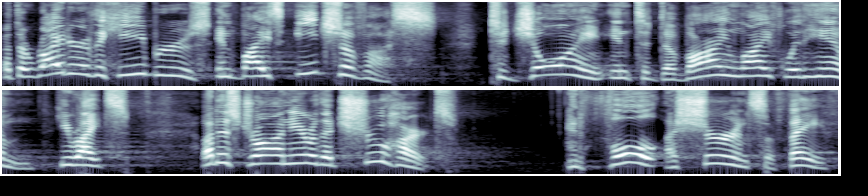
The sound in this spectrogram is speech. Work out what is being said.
that the writer of the Hebrews invites each of us to join into divine life with Him. He writes, Let us draw near with a true heart and full assurance of faith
